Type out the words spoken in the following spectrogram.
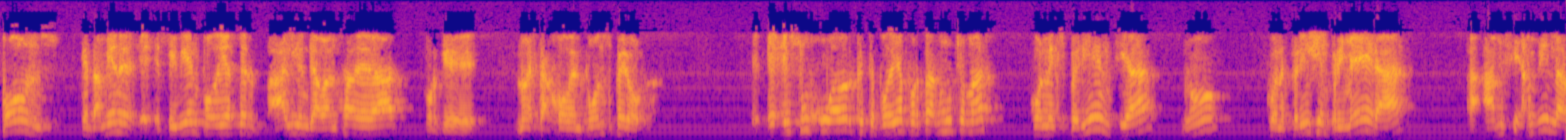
Pons, que también, eh, eh, si bien podía ser alguien de avanzada edad, porque no es tan joven Pons, pero eh, es un jugador que te podría aportar mucho más con experiencia, ¿no? Con experiencia en primera, a, mí, a mí la,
